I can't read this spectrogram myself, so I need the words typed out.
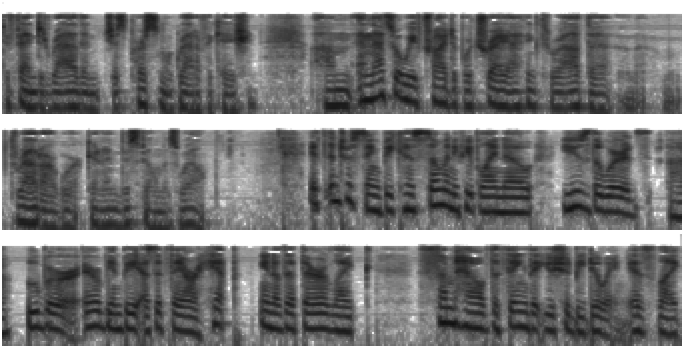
defended rather than just personal gratification. Um, and that's what we've tried to portray, I think, throughout the throughout our work and in this film as well. It's interesting because so many people I know use the words uh, Uber or Airbnb as if they are hip. You know that they're like somehow the thing that you should be doing is like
